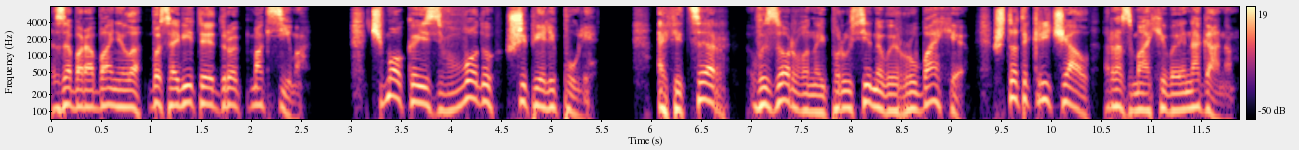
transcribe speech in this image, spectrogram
Забарабанила басовитая дробь Максима. Чмокаясь в воду, шипели пули. Офицер в изорванной парусиновой рубахе что-то кричал, размахивая наганом.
